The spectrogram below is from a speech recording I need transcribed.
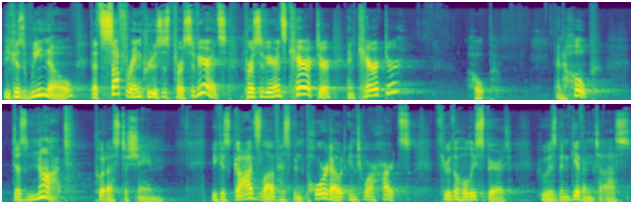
because we know that suffering produces perseverance, perseverance, character, and character, hope. And hope does not put us to shame because God's love has been poured out into our hearts through the Holy Spirit who has been given to us.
